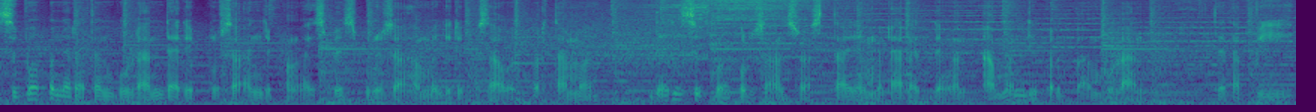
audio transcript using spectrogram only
Sebuah pendaratan bulan dari perusahaan Jepang iSpace berusaha menjadi pesawat pertama dari sebuah perusahaan swasta yang mendarat dengan aman di permukaan bulan, tetapi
